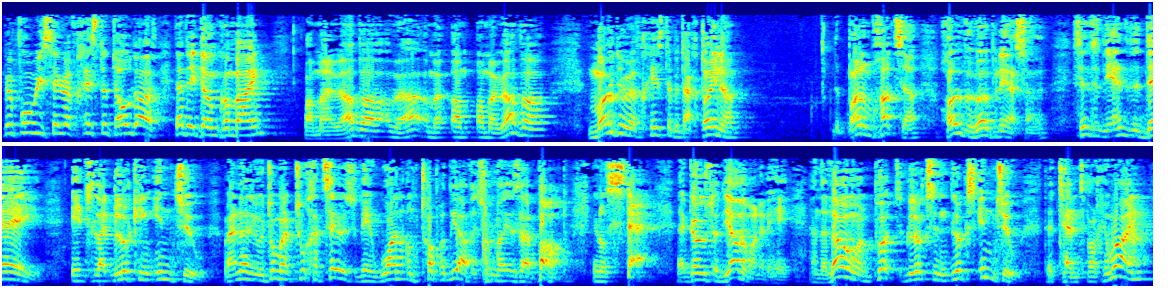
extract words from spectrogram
before we say Rav Chisda told us that they don't combine, the bottom chatzah, since at the end of the day, it's like looking into, right? Now we're talking about two chatzeros here, one on top of the other, so like there's a bump, little step, that goes to the other one over here, and the lower one puts, looks in, looks into the tenth fucking wine,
